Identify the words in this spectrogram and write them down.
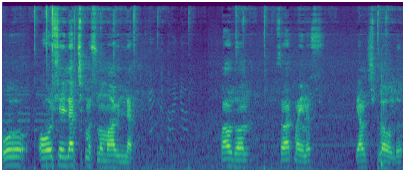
o o şeyler çıkmasın o mavililer. Pardon. Kusura bakmayınız. Yanlışlıkla oldu.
